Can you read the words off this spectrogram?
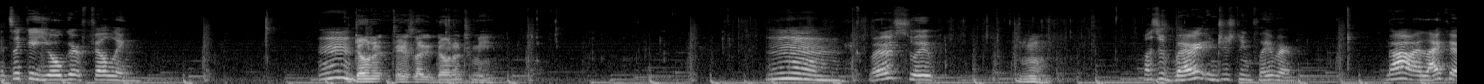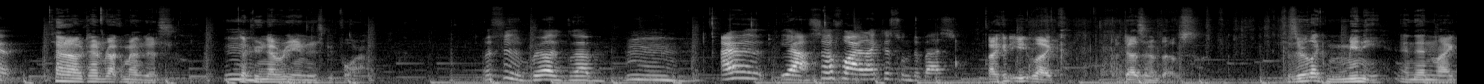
It's like a yogurt filling. Mmm. Donut tastes like a donut to me. Mmm. Very sweet. Mm. That's a very interesting flavor. Wow, I like it. 10 out of 10 recommend this. Mm. If you've never eaten this before. This is really good. Mmm. I yeah. So far, I like this one the best. I could eat like a dozen of those. Cause they're like mini and then like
